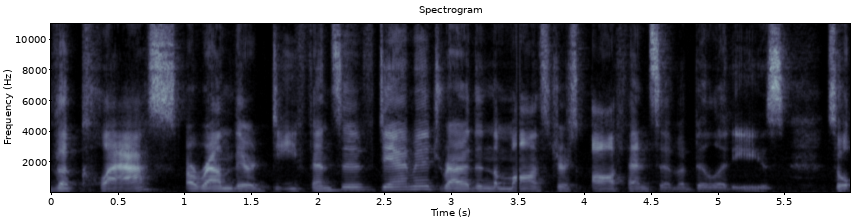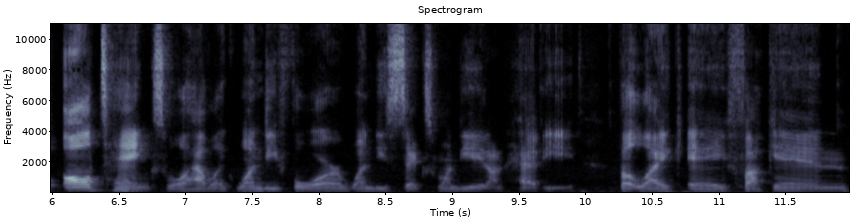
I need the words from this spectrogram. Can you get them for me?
the class around their defensive damage rather than the monster's offensive abilities. So all tanks will have like 1d4, 1d6, 1d8 on heavy. But like a fucking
